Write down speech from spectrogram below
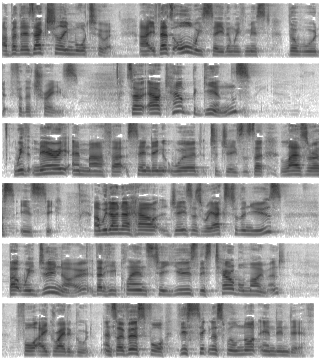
uh, but there's actually more to it. Uh, if that's all we see, then we've missed the wood for the trees. So our account begins with Mary and Martha sending word to Jesus that Lazarus is sick. Uh, we don't know how Jesus reacts to the news, but we do know that he plans to use this terrible moment for a greater good. And so, verse 4 this sickness will not end in death.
